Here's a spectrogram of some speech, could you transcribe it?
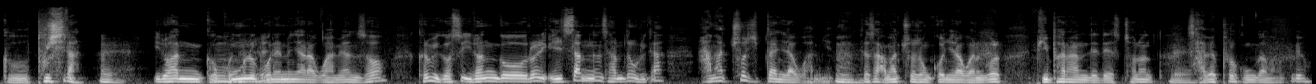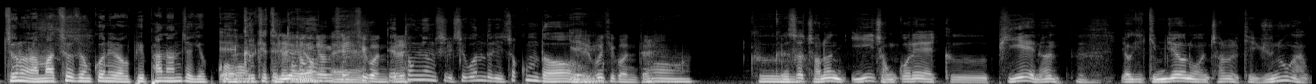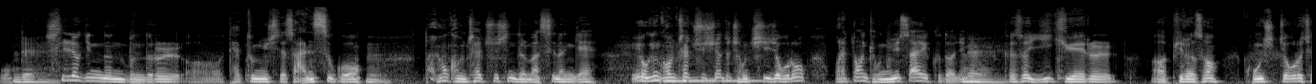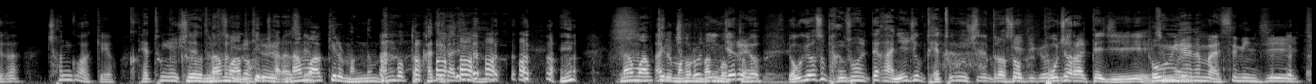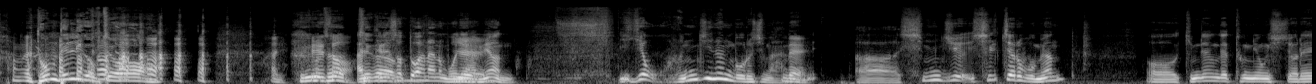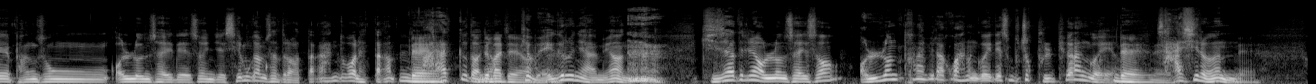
그 부실한 네. 이러한 그 공문을, 공문을 보내느냐라고 하면서 그럼 이것을 이런 거를 일삼는 사람들 우리가 아마추어 집단이라고 합니다. 음. 그래서 아마추어 정권이라고 하는 걸 비판하는 데 대해서 저는 네. 400% 공감하고요. 저는 아마추어 정권이라고 비판한 적이 없고 네, 그렇게 들려요. 대통령실 네. 직원들 대통령실 직원들이 조금 더 예. 일부 직원들 어, 그 그래서 저는 이 정권의 그 비애는 음. 여기 김재원 의원처럼 이렇게 유능하고 네. 실력 있는 분들을 어, 대통령실에서 안 쓰고 음. 너무 검찰 출신들만 쓰는 게 여긴 검찰 출신이어도 정치적으로 오랫동안 경륜이 쌓여 있거든요. 네. 그래서 이 기회를 어, 빌어서 공식적으로 제가 천거할게요. 대통령실에 그 나무 앞길을 잘하세요. 나무 앞길을 막는 방법도 가지가지. 예? 나무 앞길을 아니, 막는 방법도. 인재를 여, 여기 와서 방송할 때가 아니에요. 지금 대통령실에 들어서 보절할 때지. 도움이 되는 말씀인지 참 도움 될 리가 없죠. 아니, 그리고 그래서 아니, 그래서 또 하나는 뭐냐면 예. 이게 옳은지는 모르지만 네. 아, 심지어 실제로 보면 어, 김대중 대통령 시절에 방송 언론사에 대해서 이제 세무감사 들어갔다가 한두 번 했다가 네. 말았거든요. 네. 그게 왜 그러냐 하면 기자들이나 언론사에서 언론 탄압이라고 하는 거에 대해서 무척 불편한 거예요. 네, 네. 사실은 네.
